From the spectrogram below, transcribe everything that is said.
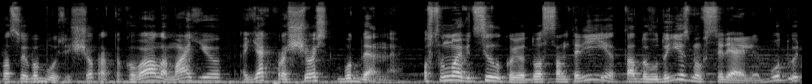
про свою бабусю, що практикувала магію як про щось буденне. Основною відсилкою до Сантерії та до вудуїзму в серіалі будуть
